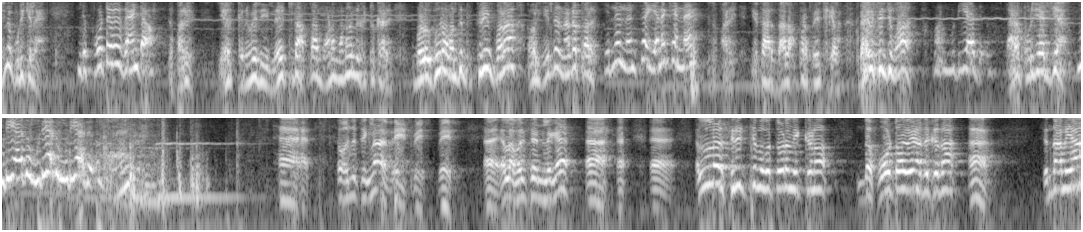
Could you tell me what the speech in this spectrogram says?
என்ன பிடிக்கல? இந்த போட்டோவே வேண்டாம். இந்த பாரு ஏற்கனவே நீ லேட்ல அப்பா மொன மொனன்னு இருக்காரு. இவ்வளவு தூரம் வந்துட்டு திரும்பி போனா அவர் என்ன நினைப்பாரு என்ன நினைச்சா எனக்கு என்ன? இந்த பாரு எதா இருந்தாலும் அப்புறம் பேசிக்கலாம். தயவு செஞ்சு வா. வர முடியாது. வர இல்லையா? முடியாது முடியாது முடியாது. வந்துட்டீங்களா? வெயிட் வெயிட் வெயிட் எல்லாம் வரிசை இல்லைங்க எல்லாம் சிரிச்ச முகத்தோட நிக்கணும். இந்த போட்டோவே அதுக்கு தான் செந்தாமியா.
